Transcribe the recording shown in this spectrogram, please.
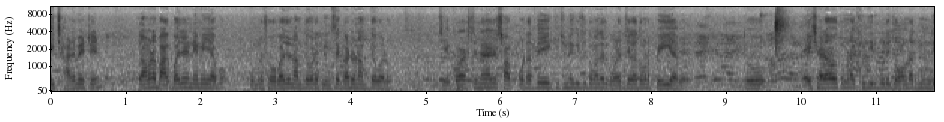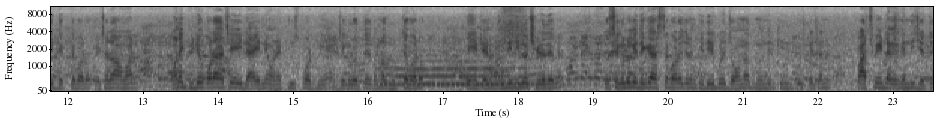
এই ছাড়বে ট্রেন তো আমরা বাগবাজারে নেমে যাব। তোমরা শোভাবাজারও নামতে পারো, প্রিন্সেপ ঘাটও নামতে পারো। যে কটা স্টেশন আছে সব কটাতেই কিছু না কিছু তোমাদের ঘরের জায়গা তোমরা পেয়ে যাবে। তো এছাড়াও তোমরা খিদিরপুরে জগন্নাথ মন্দির দেখতে পারো। এছাড়াও আমার অনেক ভিডিও করা আছে এই লাইনে অনেক টুর স্পট নিয়ে, যেগুলোতে তোমরা ঘুরতে পারো। এই ট্রেন হন্দি দিলেও ছেড়ে দেবে। তো সেগুলোকে দেখে আসতে পারো যেমন খিদিরপুরে জগন্নাথ মন্দির, খিদিরপুর স্টেশন, পাঁচ মিনিট লাগে এখান যেতে।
